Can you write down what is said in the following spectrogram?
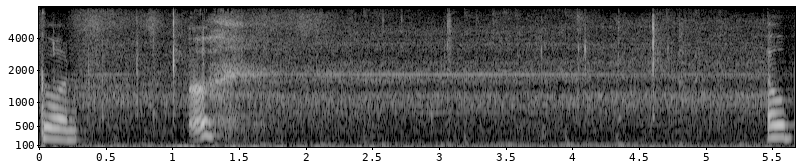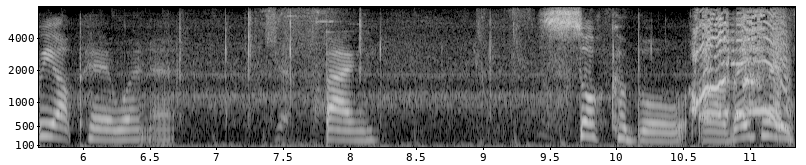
go on. Ugh. It'll be up here, won't it? Bang. Soccer ball. Oh, they played.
